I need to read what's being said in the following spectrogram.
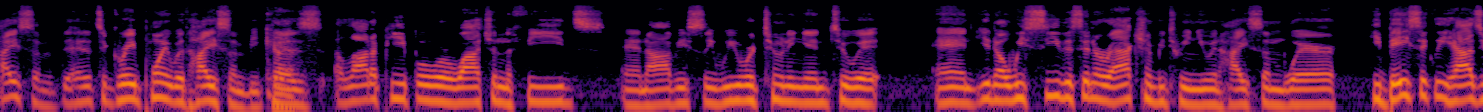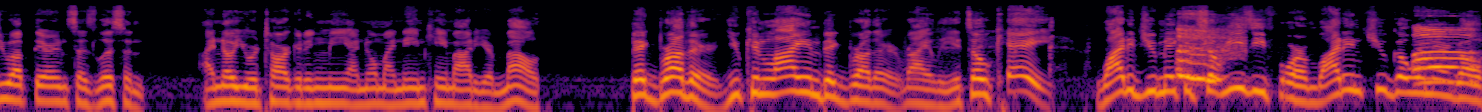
Hisam, it's a great point with Hisam because yeah. a lot of people were watching the feeds, and obviously we were tuning into it. And you know, we see this interaction between you and Hisam where he basically has you up there and says, "Listen, I know you were targeting me. I know my name came out of your mouth. Big brother, you can lie in Big Brother, Reilly. It's okay." Why did you make it so easy for him? Why didn't you go in there and go, uh.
